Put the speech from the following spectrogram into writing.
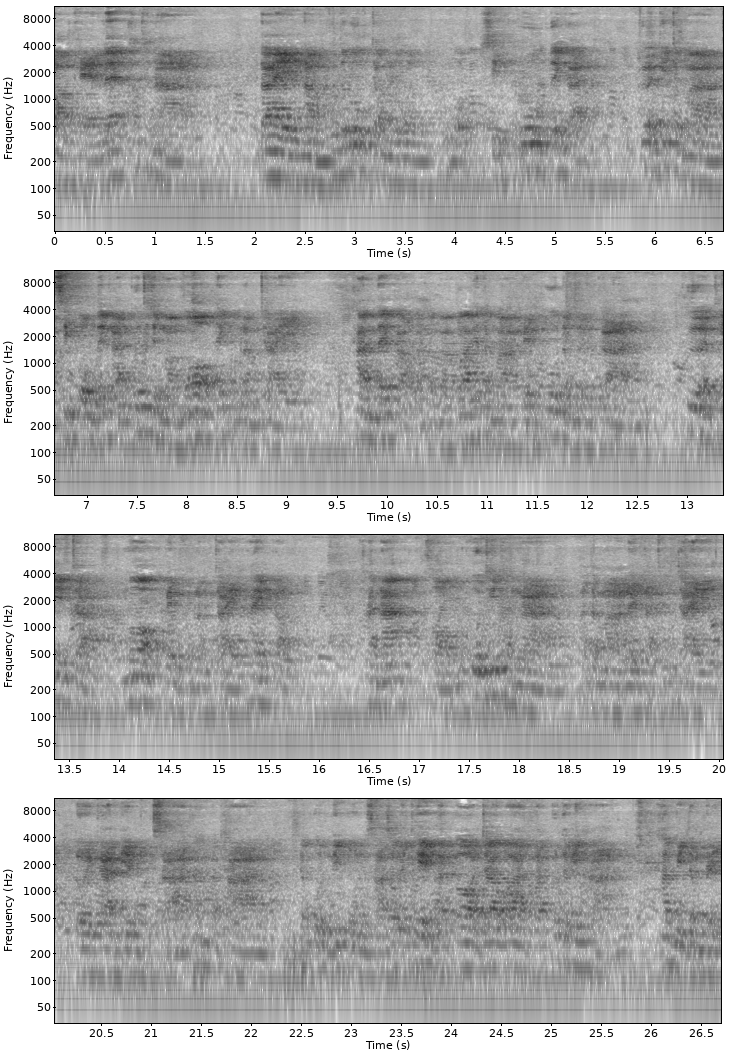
วางแผนและพัฒนาได้นำพุทธรูปจำนวนทั้งหมด10 รูปด้วยกัน เพื่อที่จะมาสิบองค์ด้วยกันเพื่อที่จะมามอบให้กำลังใจ ท่านได้กล่าวกับอาตมาว่าให้ตมาเป็นผู้ดำเนินการ เพื่อที่จะมอบเป็นกำลังใจให้กับคณะของผู้ที่ทำงานอาตมาเลยตัดสินใจ โดยการเรียนปรึกษาท่านประธานเจ้าคุณนิมนต์สาสวิเทศและก็เจ้าวาดวัดพุทธวิหารท่านมีดำริ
